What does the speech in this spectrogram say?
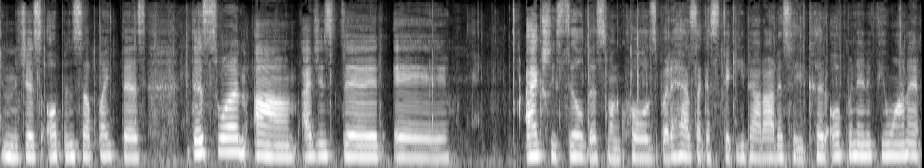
And it just opens up like this. This one, um, I just did a, I actually sealed this one closed, but it has like a sticky dot on it, so you could open it if you want it.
